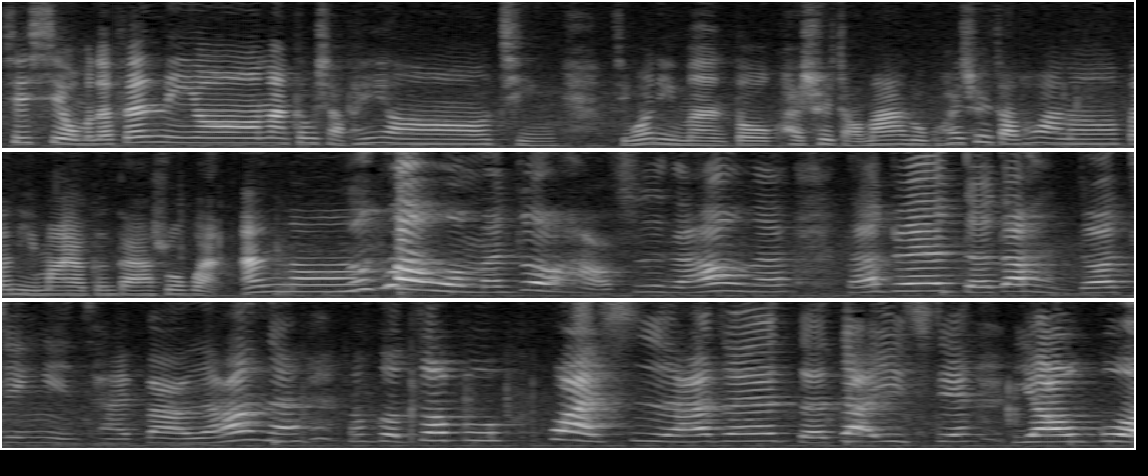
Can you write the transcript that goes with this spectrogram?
谢谢我们的芬妮哦。那各位小朋友，请请问你们都快睡着吗？如果快睡着的话呢，芬妮妈要跟大家说晚安呢如。果我们做好事，然后呢，然后就会得到很多金银财宝，然后呢，如果做不坏事，然后就会得到一些妖怪，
